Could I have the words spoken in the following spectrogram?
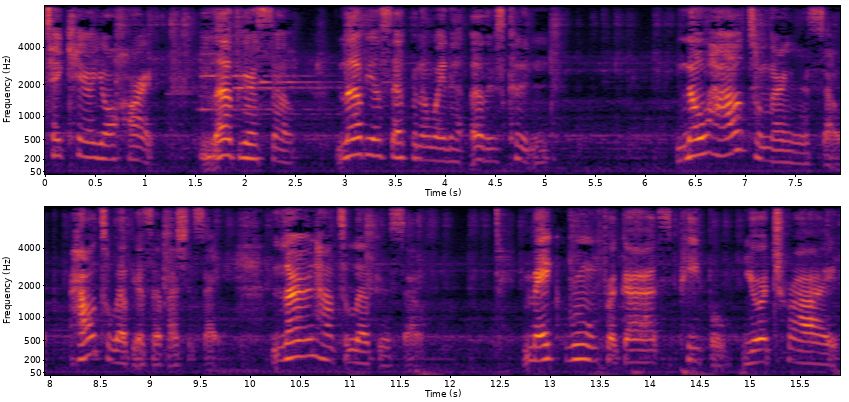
Take care of your heart. Love yourself. Love yourself in a way that others couldn't. Know how to learn yourself. How to love yourself, I should say. Learn how to love yourself. Make room for God's people, your tribe,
